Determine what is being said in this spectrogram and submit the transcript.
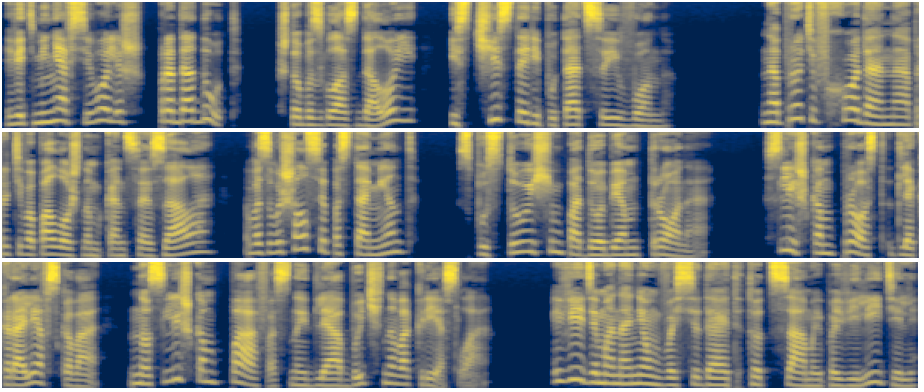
ведь меня всего лишь продадут, чтобы с глаз долой и с чистой репутацией вон. Напротив входа на противоположном конце зала возвышался постамент с пустующим подобием трона. Слишком прост для королевского, но слишком пафосный для обычного кресла. Видимо, на нем восседает тот самый повелитель,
